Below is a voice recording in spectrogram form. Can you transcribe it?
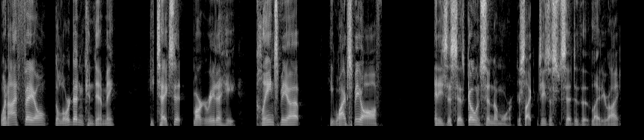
When I fail, the Lord doesn't condemn me. He takes it, Margarita, He cleans me up, He wipes me off, and He just says, Go and sin no more. Just like Jesus said to the lady, right?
